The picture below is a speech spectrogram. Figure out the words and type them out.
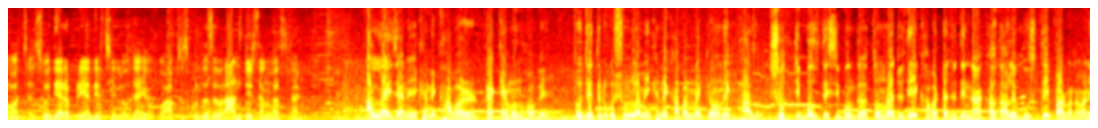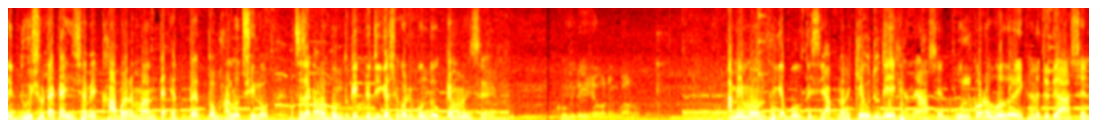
ও আচ্ছা সৌদি আরব রিয়াদের ছিল। যাই হোক আফসোস করতেছে ওর আন্টির সানগ্লাসটা আল্লাহ জানে এখানে খাবারটা কেমন হবে। তো যেটুকু শুনলাম, এখানে খাবার নাকি অনেক ভালো। সত্যি বলতেছি বন্ধুরা, তোমরা যদি এই খাবারটা যদি না খাও, তাহলে বুঝতেই পারবে না। মানে দুইশো টাকা হিসাবে খাবারের মানটা এত এত ভালো ছিল। আচ্ছা যাক, আমার বন্ধুকে একটু জিজ্ঞাসা করি। বন্ধু, কেমন হয়েছে? আমি মন থেকে বলতেছি, আপনারা কেউ যদি এখানে আসেন, ভুল করে হলেও এখানে যদি আসেন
